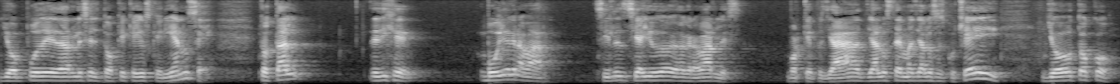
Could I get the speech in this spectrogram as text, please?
yo pude darles el toque que ellos querían, no sé. Total, le dije, voy a grabar, sí, les, sí ayudo a grabarles, porque pues ya, ya los temas ya los escuché y yo toco,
